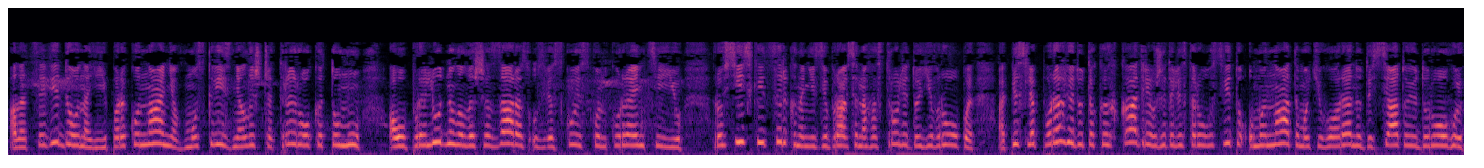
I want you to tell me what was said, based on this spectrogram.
але це відео на її переконання в Москві зняли ще три роки тому, а оприлюднили лише зараз у зв'язку із конкуренцією. Російський цирк нині зібрався на гастролі до Європи. А після перегляду таких кадрів жителі старого світу оминатимуть його арену десятою дорогою.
